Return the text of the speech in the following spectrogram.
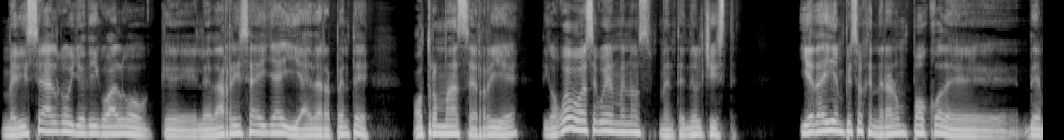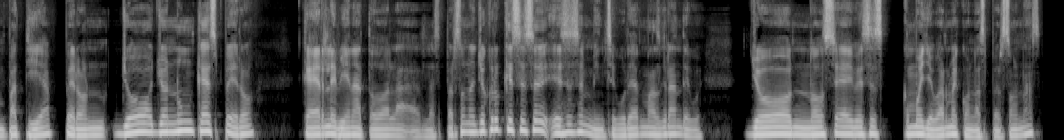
me dice algo yo digo algo que le da risa a ella y de repente otro más se ríe, digo, huevo, ese güey al menos me entendió el chiste. Y de ahí empiezo a generar un poco de, empatía, pero yo, yo nunca espero caerle bien a todas las personas. Yo creo que esa es, ese, mi inseguridad más grande, güey. Yo no sé, hay veces cómo llevarme con las personas,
